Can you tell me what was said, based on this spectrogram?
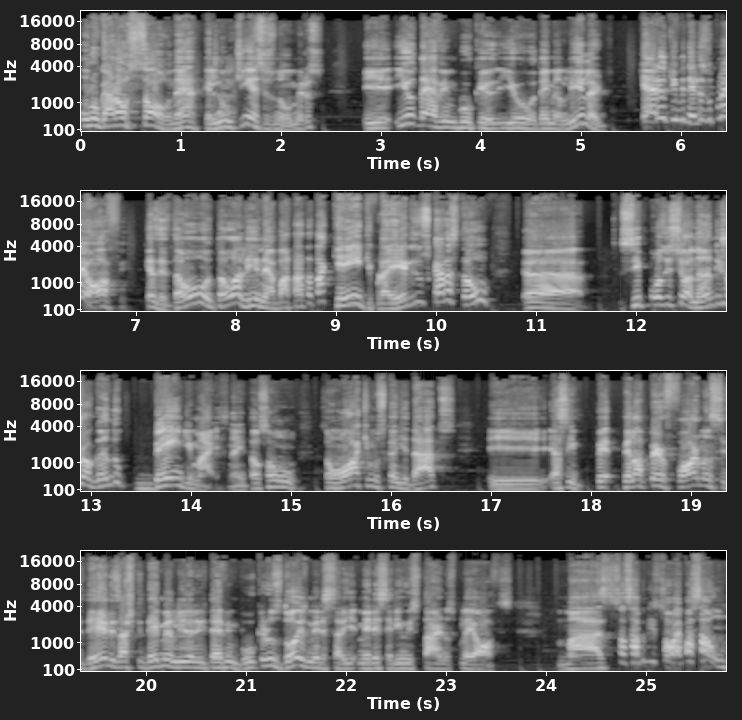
um lugar ao sol, né? Que ele não tinha esses números. E, e o Devin Booker e o Damian Lillard querem o time deles no playoff. Quer dizer, estão ali, né? A batata tá quente para eles, os caras estão uh, ah, se posicionando e jogando bem demais, né? Então são, são ótimos candidatos. E, assim, pela performance deles, acho que Damian Lillard e Devin Booker, os dois mereceriam, mereceriam estar nos playoffs. Mas só sabe que só vai passar um.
